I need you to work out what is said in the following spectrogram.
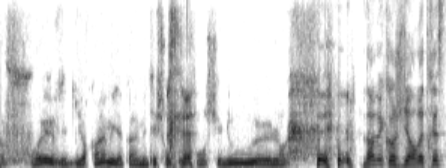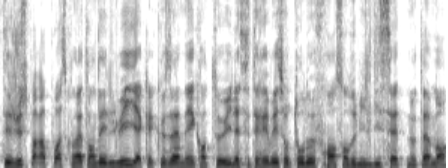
Euh, ouais, vous êtes dur quand même. Il a quand même été champion de France chez nous. euh, Non, mais quand je dis en retrait, c'était juste par rapport à ce qu'on attendait de lui il y a quelques années, quand euh, il s'était réveillé sur le Tour de France en 2017 notamment.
